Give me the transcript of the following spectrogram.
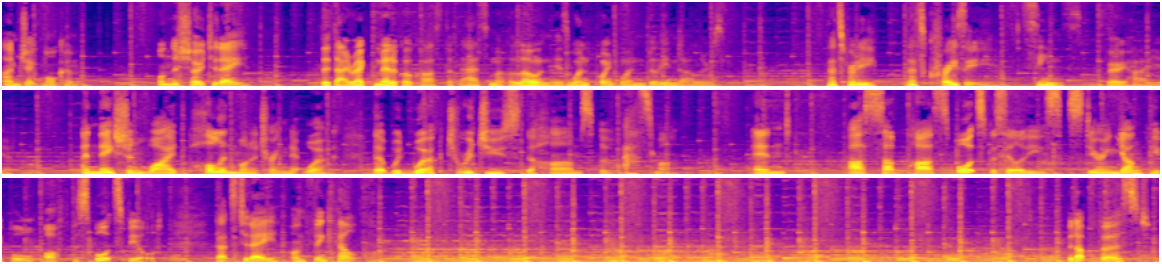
I'm Jake Morcom. On the show today, The direct medical cost of asthma alone is $1.1 billion. that's pretty, that's crazy. Seems very high, yeah. A nationwide pollen monitoring network that would work to reduce the harms of asthma. And are subpar sports facilities steering young people off the sports field? That's today on Think Health. But up first.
